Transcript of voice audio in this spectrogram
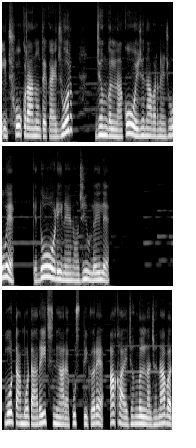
એ છોકરાનું તે કાંઈ જોર? જંગલના કોઈ જનાવરને જોવે કે દોડીને એનો જીવ લઈ લે? મોટા મોટા રીંછને હારે કુસ્તી કરે આખા એ જંગલના જનાવર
